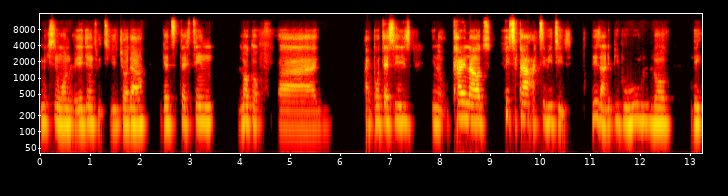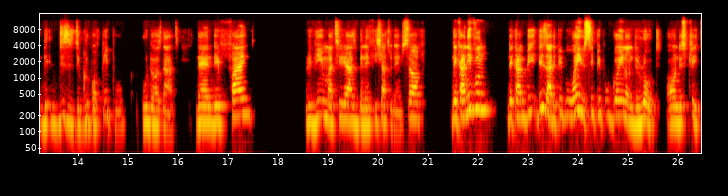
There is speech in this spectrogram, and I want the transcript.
mixing one reagent with each other, get testing lot of uh, hypotheses, you know, carrying out physical activities. These are the people who love, they, they, this is the group of people who does that. Then they find reviewing materials beneficial to themselves. They can even, they can be, these are the people, when you see people going on the road or on the street,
